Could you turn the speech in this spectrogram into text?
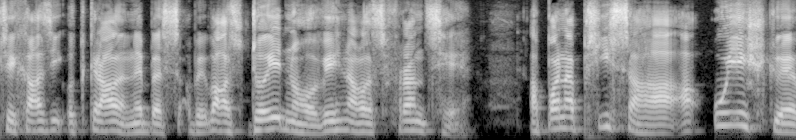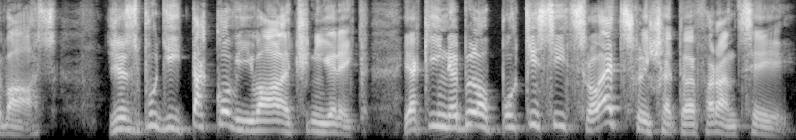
Přichází od krále nebes, aby vás do jednoho vyhnal z Francie. A pana přísahá a ujišťuje vás, že zbudí takový válečný rik, jaký nebylo po tisíc let slyšet ve Francii.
